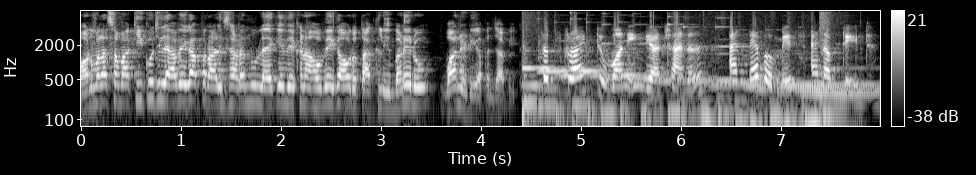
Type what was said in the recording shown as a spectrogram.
ਆਉਣ ਵਾਲਾ ਸਮਾਂ ਕੀ ਕੁਝ ਲਿਆਵੇਗਾ? ਪਰਾਲੀ ਸਾੜਨ ਨੂੰ ਲੈ ਕੇ ਵੇਖਣਾ ਹੋਵੇਗਾ ਔਰ ਤੱਕ ਲਈ ਬਣੇ ਰਹੋ। ਵਨ ਇੰਡੀਆ ਪੰਜਾਬੀ ਤੇ। Subscribe to One India channel and never miss an.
